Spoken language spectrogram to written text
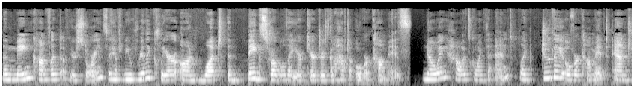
The main conflict of your story, so you have to be really clear on what the big struggle that your character is going to have to overcome is. Knowing how it's going to end, like, do they overcome it and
